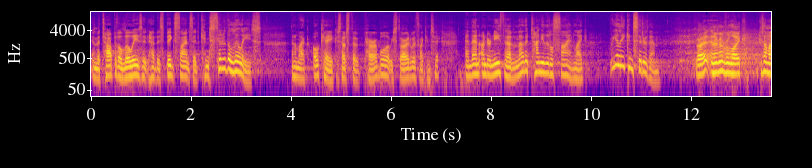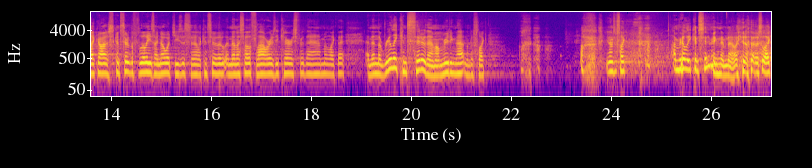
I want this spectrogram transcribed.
And the top of the lilies, it had this big sign that said, "Consider the lilies." And I'm like, okay, because that's the parable that we started with. Like. And then underneath it had another tiny little sign like, really consider them. Right? And I remember like, because I'm like, oh, consider the lilies. I know what Jesus said. I consider the, and then I saw the flowers. He cares for them and like that. And then the really consider them. I'm reading that and I'm just like, oh, oh, you know, just like, I'm really considering them now. You know, it's like,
